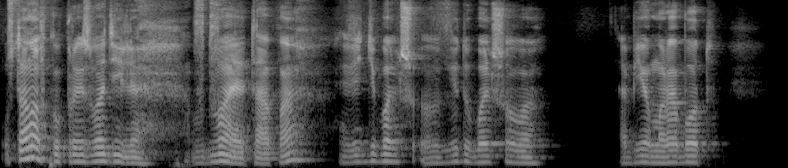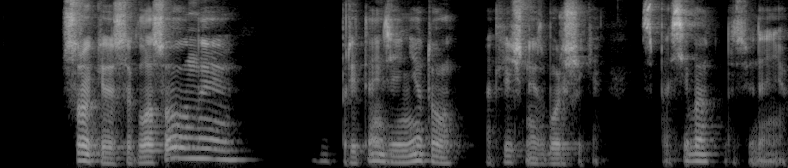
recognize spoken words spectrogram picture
Установку производили в два этапа виде больш... ввиду большого объема работ. Сроки согласованы, претензий нету, отличные сборщики. Спасибо, до свидания.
